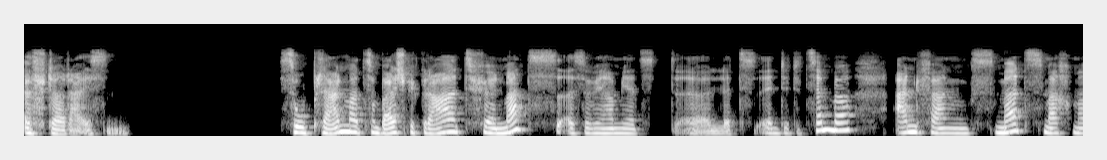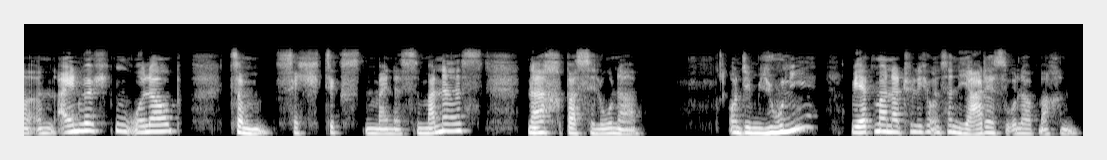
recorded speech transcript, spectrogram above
öfter reisen. So planen wir zum Beispiel gerade für den März, also wir haben jetzt äh, Ende Dezember, Anfangs März machen wir einen einwöchigen Urlaub zum 60. meines Mannes nach Barcelona. Und im Juni werden wir natürlich unseren Jahresurlaub machen.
